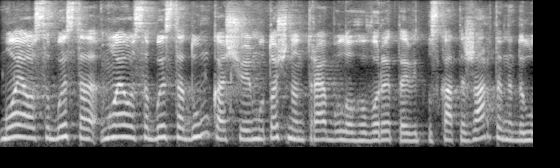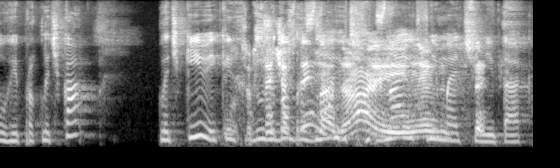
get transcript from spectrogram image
Моя особиста, моя особиста думка, що йому точно не треба було говорити, відпускати жарти недолугі про кличка, кличків, яких Ну, це дуже все добре знають, да, знають не- в Німеччині. Так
